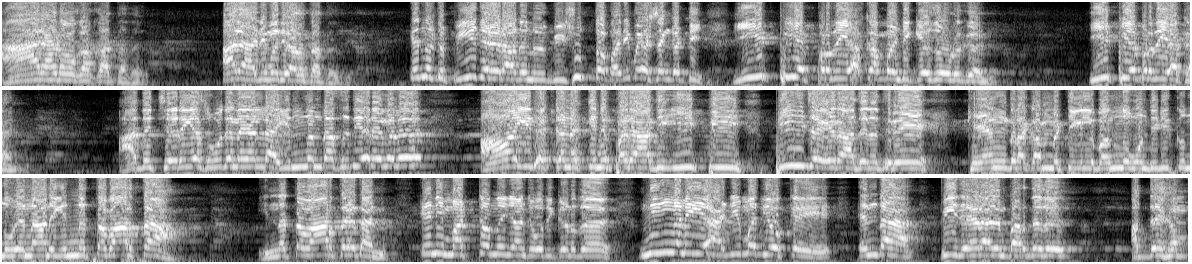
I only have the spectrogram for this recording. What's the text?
ആരാടോ കക്കാത്തത്? ആരാ അഴിമതി നടത്താത്തത്? എന്നിട്ട് പി ജയരാജൻ ഒരു വിശുദ്ധ പരിവേഷം കെട്ടി ഇ പി എ പ്രതിയാക്കാൻ വേണ്ടി കേസ് കൊടുക്കുകയാണ്. ഇ പി എ പ്രതിയാക്കാൻ. അത് ചെറിയ സൂചനയല്ല ഇന്നെന്താ സ്ഥിതി അറിയങ്ങൾ ആയിരക്കണക്കിന് പരാതി ഇ പി പി ജയരാജനെതിരെ കേന്ദ്ര കമ്മിറ്റിയിൽ വന്നുകൊണ്ടിരിക്കുന്നു എന്നാണ് ഇന്നത്തെ വാർത്ത. ഇന്നത്തെ വാർത്ത താൻ ഇനി മറ്റൊന്ന് ഞാൻ ചോദിക്കുന്നത് നിങ്ങൾ ഈ അഴിമതിയൊക്കെ എന്താ പി ജയരാജൻ പറഞ്ഞത്? അദ്ദേഹം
